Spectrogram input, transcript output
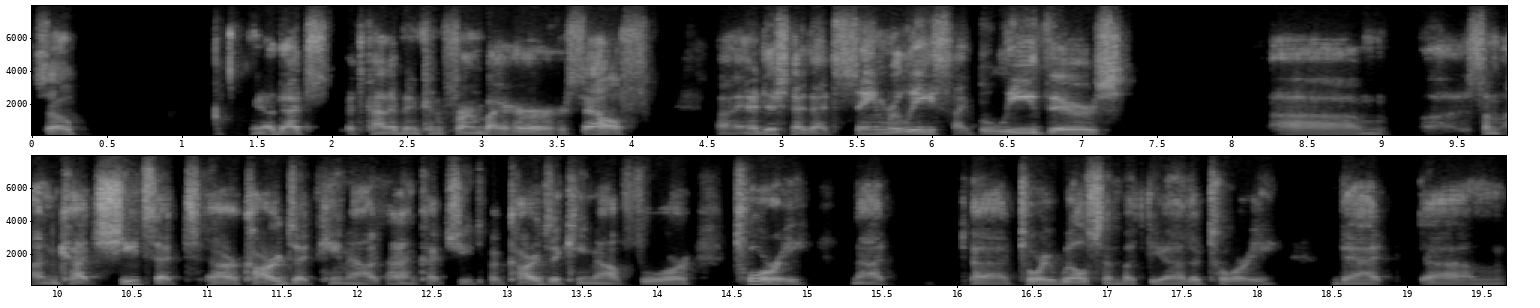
So you know that's that's kind of been confirmed by her herself. Uh, in addition to that same release i believe there's um, uh, some uncut sheets that are cards that came out not uncut sheets but cards that came out for Tori, not uh, Torrie Wilson but the other Tori that um,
